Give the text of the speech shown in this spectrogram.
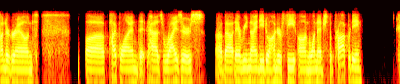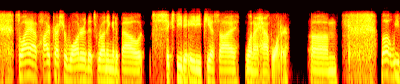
underground uh, pipeline that has risers about every 90 to 100 feet on one edge of the property. So I have high pressure water that's running at about 60 to 80 psi when I have water. Um, but we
